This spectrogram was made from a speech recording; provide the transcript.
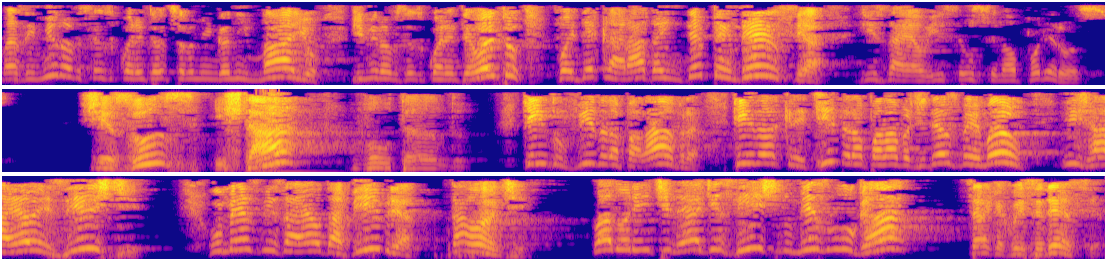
Mas em 1948, se eu não me engano, em maio de 1948, foi declarada a independência de Israel. Isso é um sinal poderoso. Jesus está voltando. Quem duvida da palavra, quem não acredita na palavra de Deus, meu irmão, Israel existe. O mesmo Israel da Bíblia está onde? Lá do Oriente Médio existe, no mesmo lugar. Será que é coincidência?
